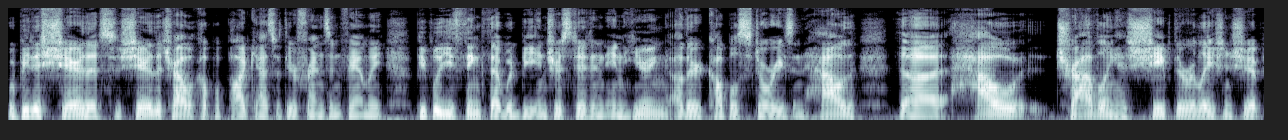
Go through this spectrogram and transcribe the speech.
would be to share this. Share the Travel Couple podcast with your friends and family, people you think that would be interested in, in hearing other couple stories and how the how traveling has shaped their relationship,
